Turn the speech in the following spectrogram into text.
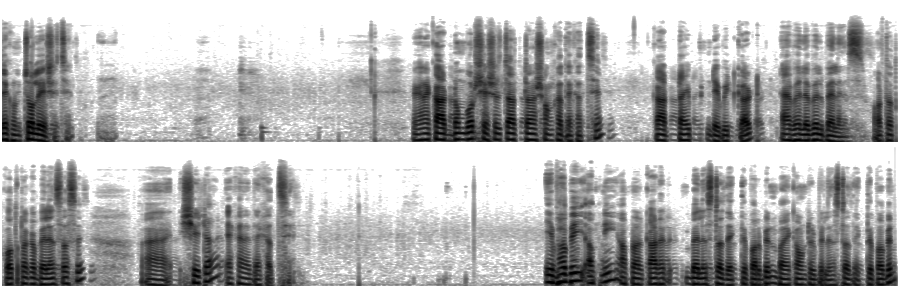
দেখুন, চলে এসেছে। এখানে কার্ড নম্বর শেষের চারটা সংখ্যা দেখাচ্ছে। Card type debit card available balance অর্থাৎ কত টাকা ব্যালেন্স আছে সেটা এখানে দেখাচ্ছে। এভাবেই আপনি আপনার কার্ডের ব্যালেন্সটা দেখতে পারবেন বা অ্যাকাউন্টের ব্যালেন্সটা দেখতে পাবেন।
